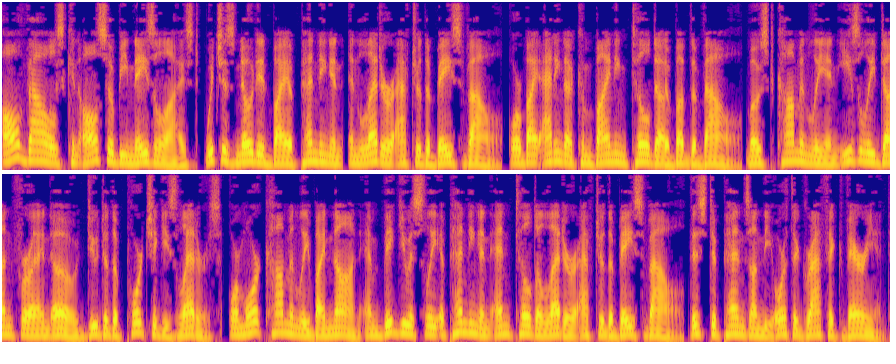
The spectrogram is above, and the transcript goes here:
All vowels can also be nasalized, which is noted by appending an, an letter after the base vowel, or by adding a combining tilde above the vowel most commonly and easily done for a and o due to the Portuguese letters, or more commonly by non-ambiguously appending an n tilde letter after the base vowel this depends on the orthographic variant.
